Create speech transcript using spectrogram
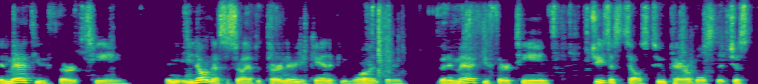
In Matthew 13, and you don't necessarily have to turn there, you can if you want, but in, but in Matthew 13, Jesus tells two parables that just,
